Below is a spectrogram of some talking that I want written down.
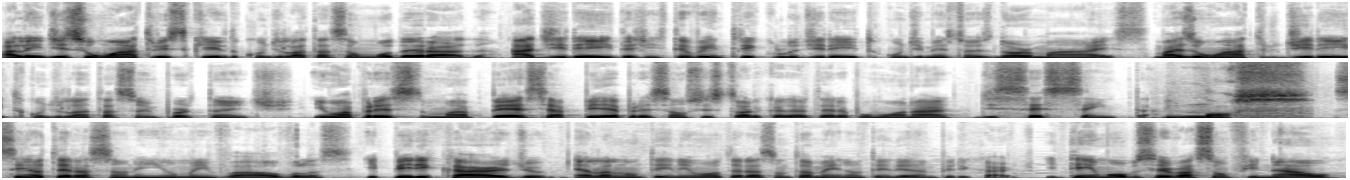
Além disso, um átrio esquerdo com dilatação moderada. À direita, a gente tem o ventrículo direito com dimensões normais, mais um átrio direito com dilatação importante. E uma, press- uma PSAP, a pressão sistólica da artéria pulmonar, de 60 Nossa. sem alteração nenhuma em válvulas. E pericárdio, ela não tem nenhuma alteração também, não tem derrame pericárdio. E tem uma observação final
